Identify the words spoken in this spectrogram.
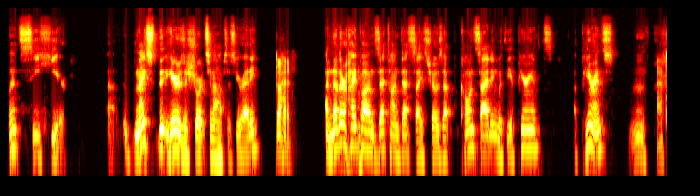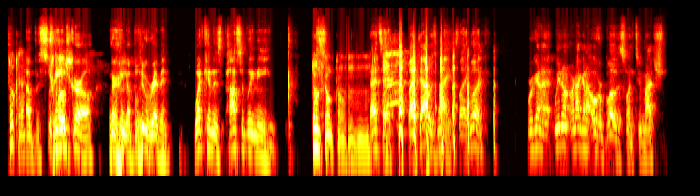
let's see here. Uh, nice. Th- here's a short synopsis. You ready? Go ahead. Another Hyper Zetton death scythe shows up, coinciding with the appearance appearance mm, That's okay. of a strange girl wearing a blue ribbon. What can this possibly mean? Dun, dun, dun. That's it. Like that was nice. Like, look, we're gonna we don't we're not gonna overblow this one too much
